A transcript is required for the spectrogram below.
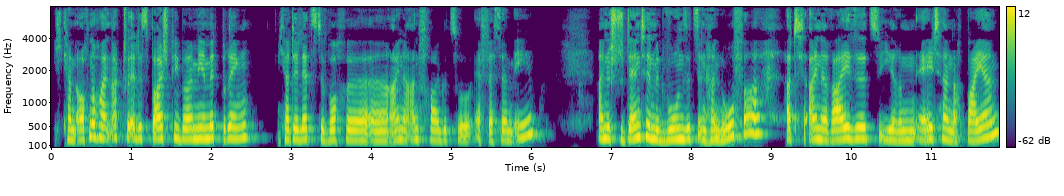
Ich kann auch noch ein aktuelles Beispiel bei mir mitbringen. Ich hatte letzte Woche äh, eine Anfrage zur FSME. Eine Studentin mit Wohnsitz in Hannover hat eine Reise zu ihren Eltern nach Bayern,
